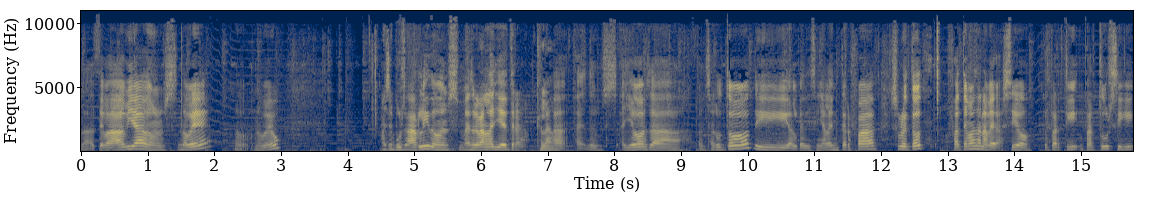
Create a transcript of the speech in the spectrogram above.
la teva àvia doncs, no ve, no, no veu, has de posar-li doncs, més gran la lletra. Clar. Ah, eh, doncs allò has de pensar-ho tot i el que dissenya la interfaz, sobretot fa temes de navegació, que per, ti, per tu sigui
